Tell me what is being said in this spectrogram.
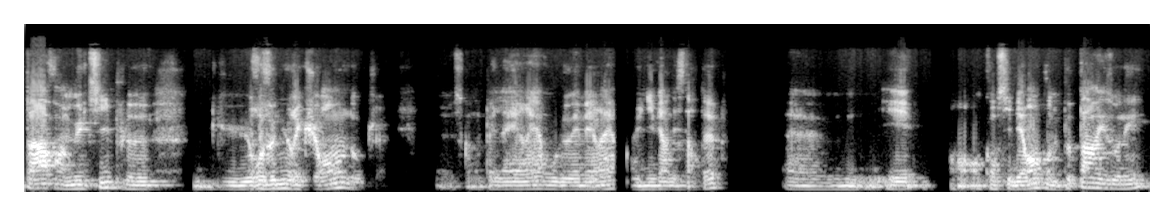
par un multiple du revenu récurrent, donc euh, ce qu'on appelle l'ARR ou le MRR, l'univers des startups, euh, et en, considérant qu'on ne peut pas raisonner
